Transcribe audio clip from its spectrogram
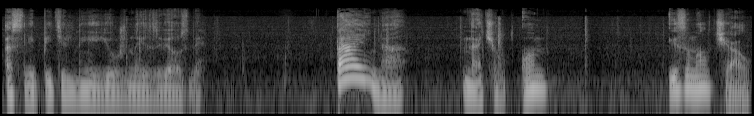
ослепительные южные звезды. «Тайна!» — начал он и замолчал.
